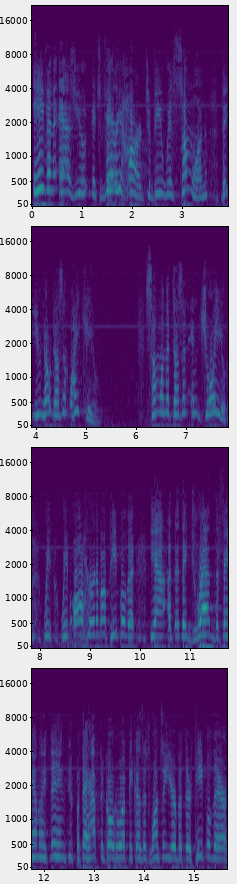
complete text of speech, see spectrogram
Even as you, it's very hard to be with someone that you know doesn't like you someone that doesn't enjoy you. We've, we've all heard about people that, yeah, uh, that they dread the family thing, but they have to go to it because it's once a year. But there's people there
